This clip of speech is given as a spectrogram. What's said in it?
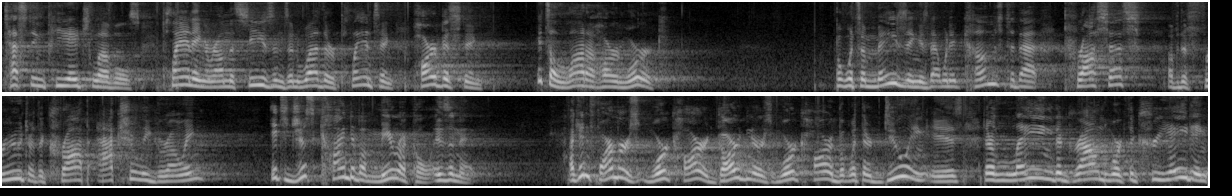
testing pH levels, planning around the seasons and weather, planting, harvesting. It's a lot of hard work. But what's amazing is that when it comes to that process of the fruit or the crop actually growing, it's just kind of a miracle, isn't it? Again, farmers work hard, gardeners work hard, but what they're doing is they're laying the groundwork, they're creating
